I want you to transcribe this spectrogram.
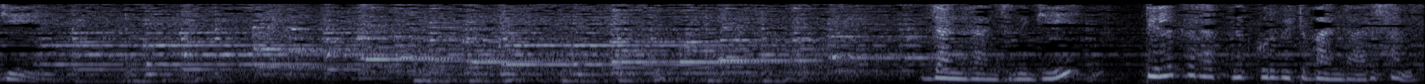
ජනරන්ජනගේ ජනරන්ජනගේ තිලකරත්න කුරුවිට බණ්ඩාර සමිත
